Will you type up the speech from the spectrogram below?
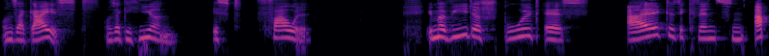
Unser Geist, unser Gehirn ist faul. Immer wieder spult es alte Sequenzen ab.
